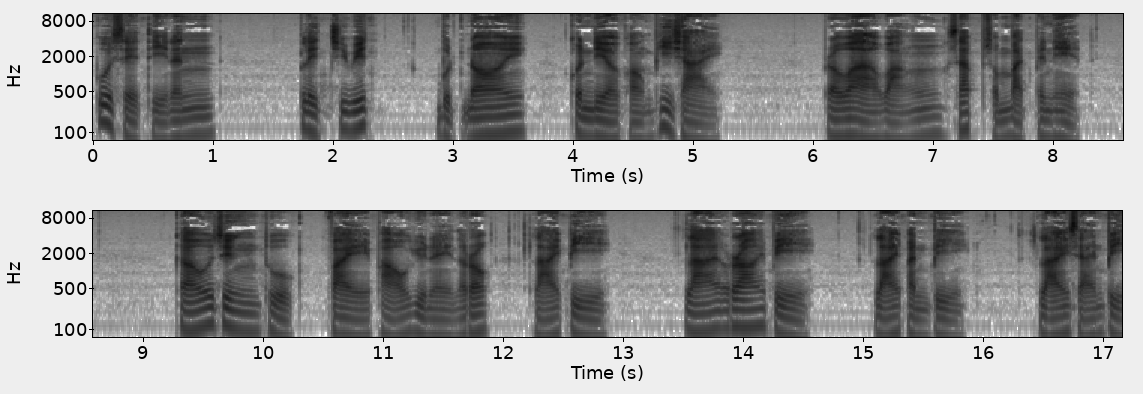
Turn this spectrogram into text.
ผู้เศรษฐีนั้นปลิดชีวิต บุตรน้อย คนเดียวของพี่ชาย เพราะว่าหวังทรัพย์สมบัติเป็นเหตุ เขาจึงถูกไฟเผาอยู่ในนรกหลายปี หลายร้อยปี หลายพันปี หลายแสนปี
